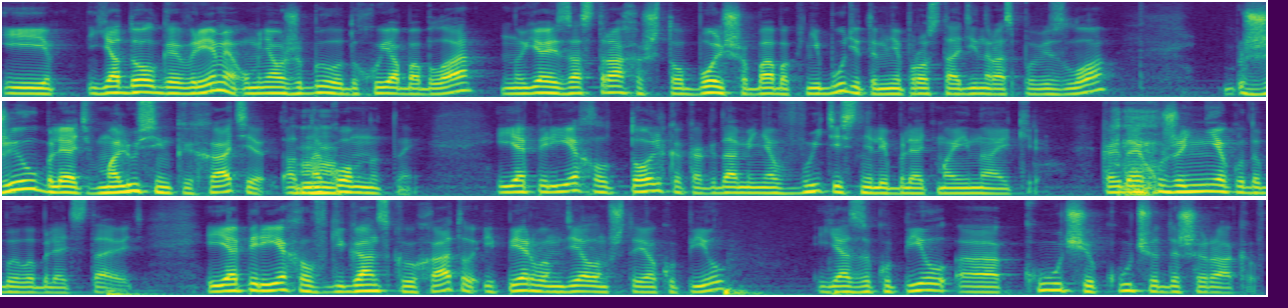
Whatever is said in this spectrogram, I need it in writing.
И я долгое время, у меня уже было дохуя бабла, но я из-за страха, что больше бабок не будет, и мне просто один раз повезло, жил, блядь, в малюсенькой хате однокомнатной. И я переехал только, когда меня вытеснили, блядь, мои найки. Когда их уже некуда было, блядь, ставить. И я переехал в гигантскую хату, и первым делом, что я купил, я закупил э, кучу-кучу дошираков.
